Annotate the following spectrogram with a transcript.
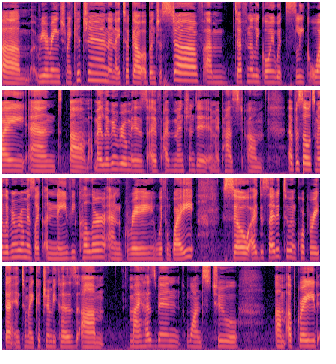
um, rearranged my kitchen and I took out a bunch of stuff. I'm definitely going with sleek white and um, my living room is I've I've mentioned it in my past um, episodes. My living room is like a navy color and gray with white. So I decided to incorporate that into my kitchen because um, my husband wants to um, upgrade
